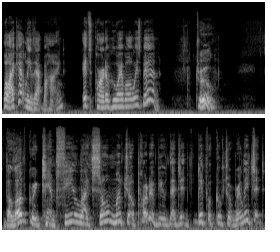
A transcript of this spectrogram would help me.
Well, I can't leave that behind. It's part of who I've always been. True. The love grip can feel like so much a part of you that it's difficult to release it.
